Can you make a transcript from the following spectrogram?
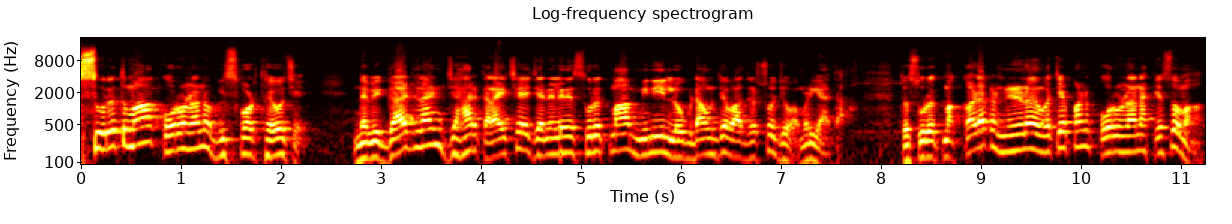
સુરતમાં કોરોનાનો વિસ્ફોટ થયો છે. નવી ગાઈડલાઈન જાહેર કરાઈ છે, જેને લઈને સુરતમાં મિની લોકડાઉન જેવા દ્રશ્યો જોવા મળ્યા હતા. તો સુરતમાં કડક નિર્ણયો વચ્ચે પણ કોરોનાના કેસોમાં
